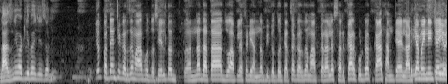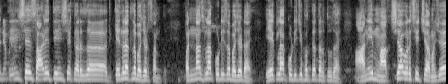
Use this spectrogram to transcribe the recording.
लाज नाही वाटली पाहिजे झाली उद्योगपत्यांचे कर्ज माफ होत असेल तर अन्नदाता जो आपल्यासाठी अन्न पिकवतो त्याचं कर्ज माफ करायला सरकार कुठं का थांबते? आहे लाडक्या बहिणींच्या योजनेमुळे. तीनशे साडेतीनशे कर्ज केंद्रातलं बजेट सांगतोय. पन्नास लाख कोटीचं बजेट आहे. एक लाख कोटीची फक्त तरतूद आहे. आणि मागच्या वर्षीच्या म्हणजे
